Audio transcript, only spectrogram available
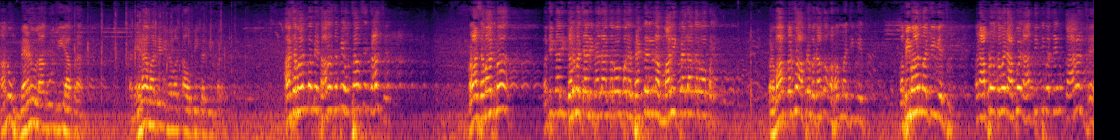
આનું મેણું લાગવું જોઈએ આપણા અને એના માટેની વ્યવસ્થા ઊભી કરવી પડે. આ સમાજમાં બે ધારાસભ્ય ઓછા હશે, ચાલશે. પણ આ સમાજમાં અધિકારી કર્મચારી પેદા કરવા પડે ફેક્ટરીના માલિક પેદા કરવા પડે. પણ માફ કરશો આપણે બધા તો અહમમાં જીવીએ છીએ, અભિમાનમાં જીવીએ છીએ. અને આપણો સમાજ આખો રાજનીતિ વચ્ચેનું કારણ છે.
